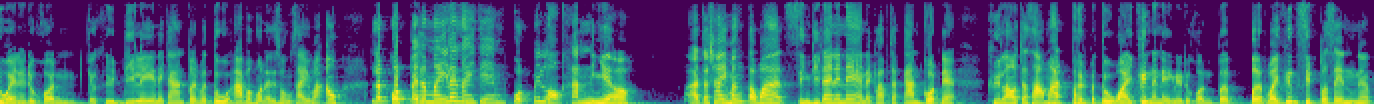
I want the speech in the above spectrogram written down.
ด้วยนะทุกคน ก็คือดีเลย์ในการเปิดประตูอะบางคนอาจจะสงสัยว่าเอ้าแล้วกดไปทำไมล่ะนายเจมส์กดไม่หลอกฮันอย่างเงี้ยเหรออาจจะใช่มั้งแต่ว่าสิ่งที่ได้แน่ๆนะครับจากการกดเนี่ยคือเราจะสามารถเปิดประตูไวขึ้นนั่นเองเลยทุกคนเปิดเปิดไวขึ้น 10%นะครับ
